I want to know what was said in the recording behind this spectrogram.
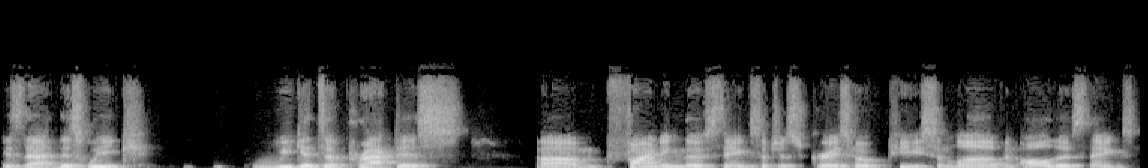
is that this week we get to practice um, finding those things such as grace, hope, peace, and love, and all those things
